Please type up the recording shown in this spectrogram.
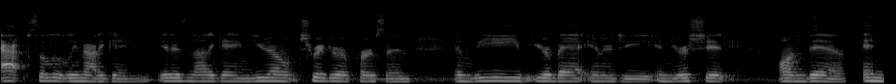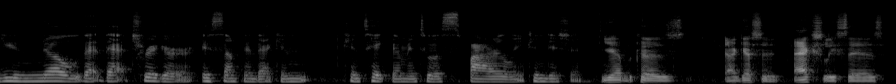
absolutely not a game. It is not a game. You don't trigger a person and leave your bad energy and your shit on them and you know that that trigger is something that can can take them into a spiraling condition. Yeah, because I guess it actually says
